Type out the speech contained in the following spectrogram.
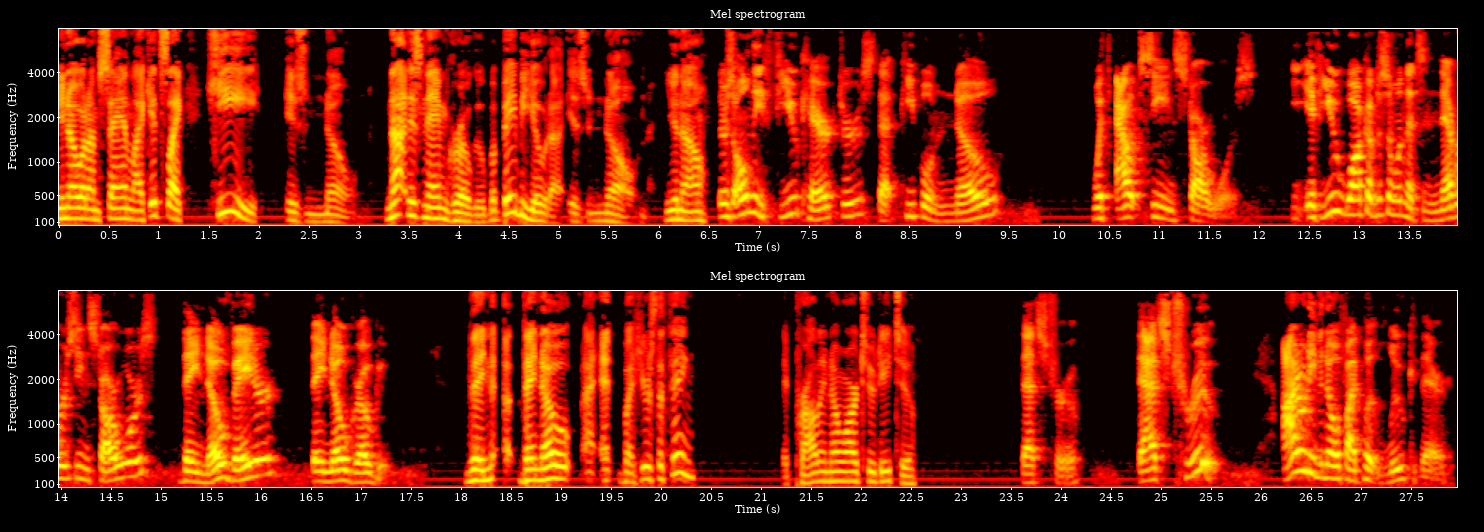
You know what I'm saying? Like it's like he is known. Not his name Grogu, but Baby Yoda is known, you know? There's only few characters that people know without seeing Star Wars. If you walk up to someone that's never seen Star Wars, they know Vader, they know Grogu. They they know but here's the thing. They probably know R2D2. That's true. That's true. I don't even know if I put Luke there,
